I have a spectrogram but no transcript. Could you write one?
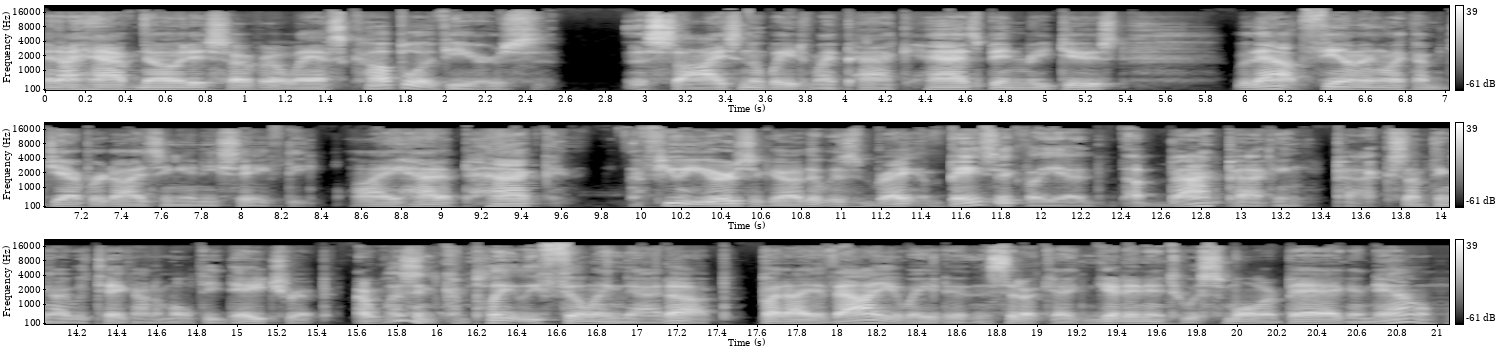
And I have noticed over the last couple of years the size and the weight of my pack has been reduced without feeling like I'm jeopardizing any safety. I had a pack a few years ago that was basically a, a backpacking pack, something I would take on a multi-day trip. I wasn't completely filling that up, but I evaluated it and said, okay, I can get it into a smaller bag. And now,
